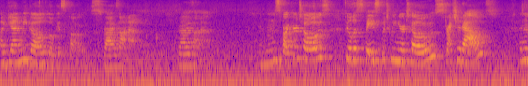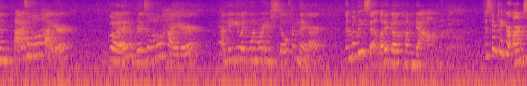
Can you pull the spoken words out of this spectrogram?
Again, we go locust pose. Rise on up. Rise on up. Mm-hmm. Spark your toes. Feel the space between your toes. Stretch it out. And then thighs a little higher. Good. Ribs a little higher. Yeah, maybe like one more inch still from there. Then release it. Let it go. Come down. This time, take your arms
